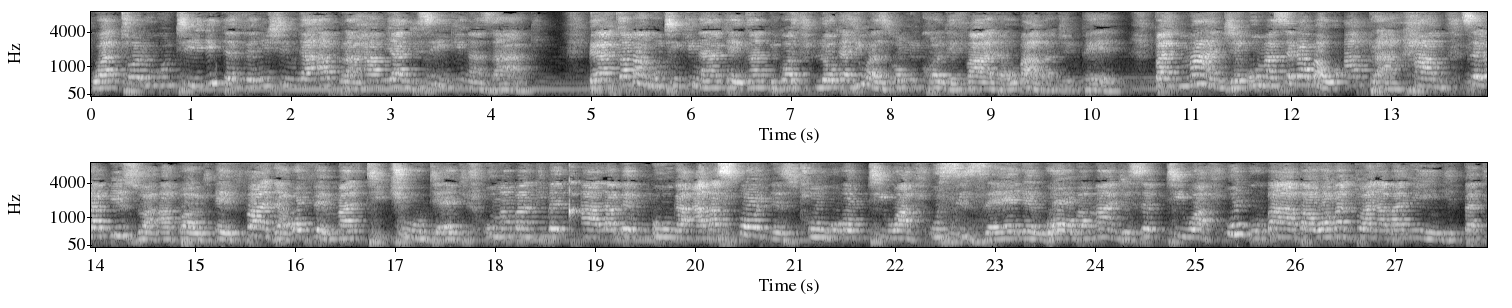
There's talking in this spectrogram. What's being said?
wathola ukuthi idefinition kaAbraham yandisa inkinga zakhe. Bekacabanga ukuthi inkinga yakhe incane because lokho he was only called a father ubaba nje kuphela. But manje uma sekaba uAbraham sekabizwa about a father of a multitude and uma abantu beqala bembuka abasibone nesixuku okuthiwa usizele ngoba manje sekuthiwa ungubaba wabantwana abaningi. But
